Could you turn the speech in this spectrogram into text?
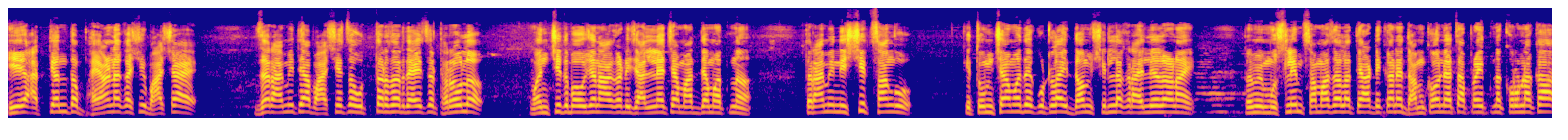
ही अत्यंत भयानक अशी भाषा आहे. जर आम्ही त्या भाषेचं उत्तर जर द्यायचं ठरवलं वंचित बहुजन आघाडी जालन्याच्या माध्यमातून तर आम्ही निश्चित सांगू की तुमच्यामध्ये कुठलाही दम शिल्लक राहिलेला नाही. तुम्ही मुस्लिम समाजाला त्या ठिकाणी धमकावण्याचा प्रयत्न करू नका.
